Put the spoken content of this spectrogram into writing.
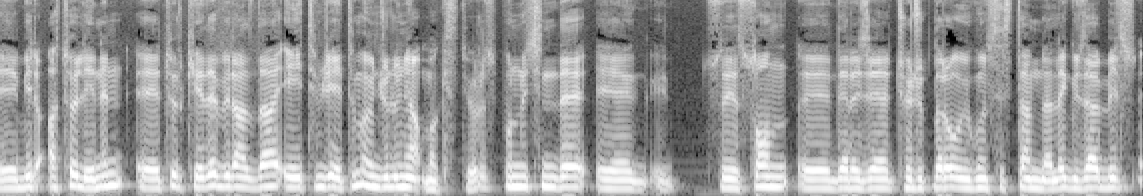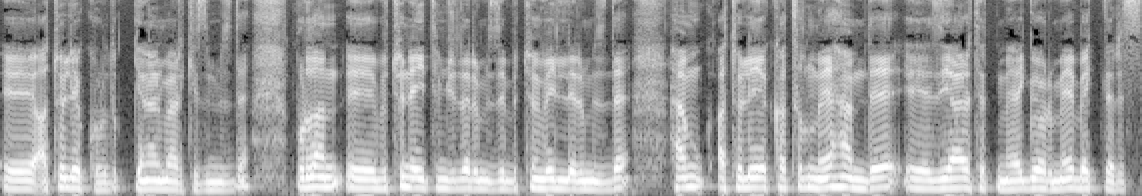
e, bir atölyenin e, Türkiye'de biraz daha eğitimci eğitim öncülüğünü yapmak istiyoruz. Bunun için de e, son e, derece çocuklara uygun sistemlerle güzel bir e, atölye kurduk genel merkezimizde. Buradan e, bütün eğitimcilerimizi, bütün velilerimizi de hem atölyeye katılmaya hem de e, ziyaret etmeye, görmeye bekleriz.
